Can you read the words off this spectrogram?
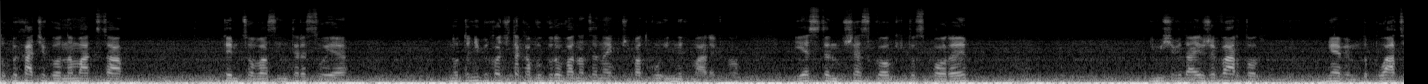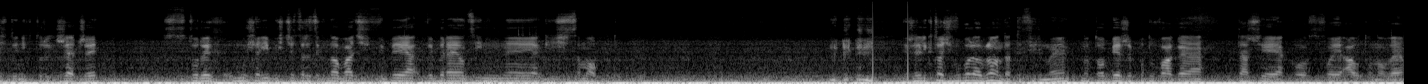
dopychacie go na maksa tym, co Was interesuje, no to nie wychodzi taka wygórowana cena jak w przypadku innych marek. No, jest ten przeskok i to spory i mi się wydaje, że warto, nie wiem, dopłacać do niektórych rzeczy, z których musielibyście zrezygnować wybiera- wybierając inny jakiś samochód. Jeżeli ktoś w ogóle ogląda te filmy, no to bierze pod uwagę Dacia jako swoje auto nowe.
